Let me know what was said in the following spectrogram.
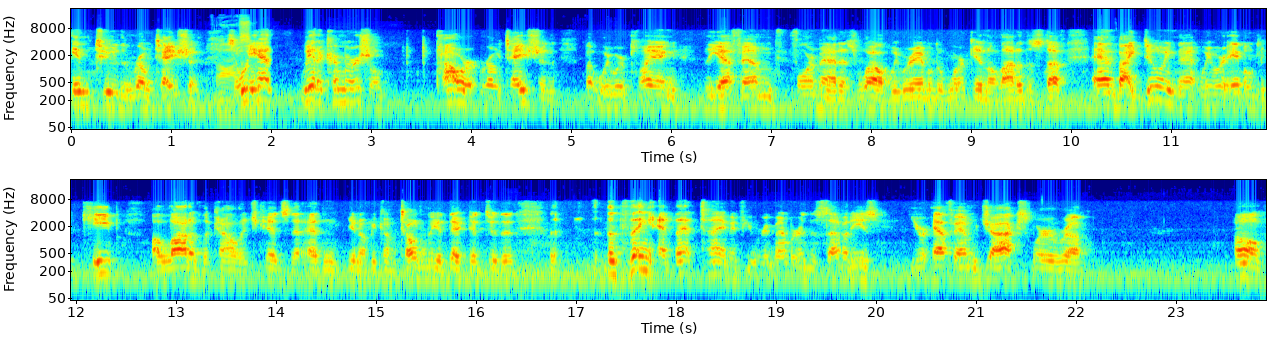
into the rotation. So we had we had a commercial power rotation, but we were playing the FM format as well. We were able to work in a lot of the stuff, and by doing that, we were able to keep a lot of the college kids that hadn't, you know, become totally addicted to the the, the thing at that time. If you remember in the '70s, your FM jocks were, uh, oh,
